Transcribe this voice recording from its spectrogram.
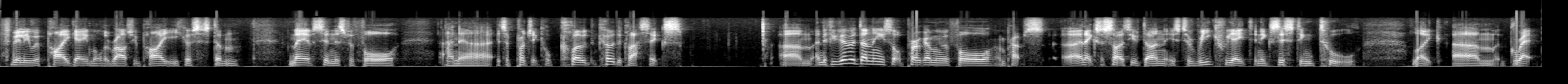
familiar with Pygame or the Raspberry Pi ecosystem, may have seen this before. And uh, it's a project called Code the Classics. Um, and if you've ever done any sort of programming before, and perhaps uh, an exercise you've done is to recreate an existing tool like um, grep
